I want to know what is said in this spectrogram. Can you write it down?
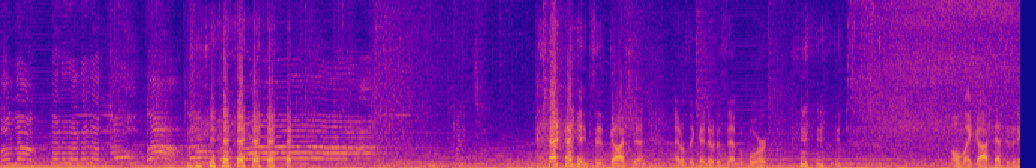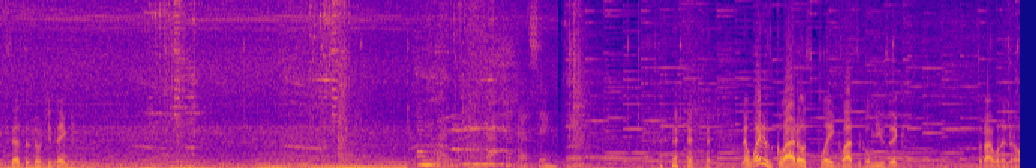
Oh no! No! No! No! No! No! No! Ah! Ah! it says gotcha. I don't think I noticed that before. oh my gosh, that's a bit excessive, don't you think? Anyway, back to testing. Now why does GLaDOS play classical music? That's what I wanna know.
